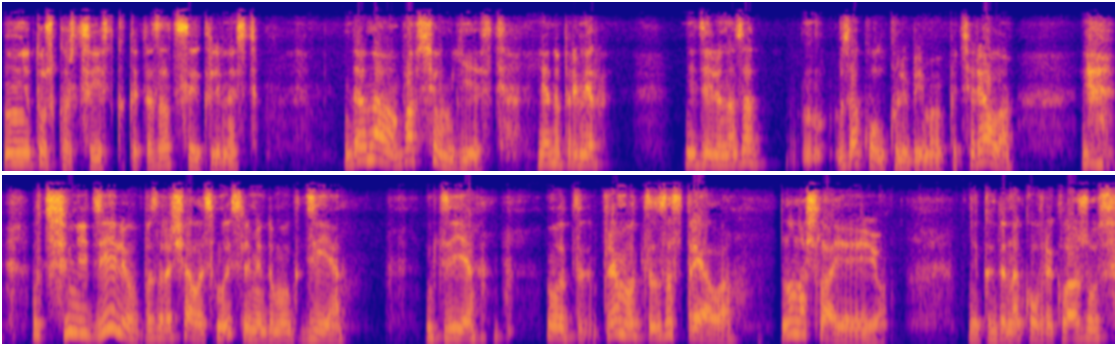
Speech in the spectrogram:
Но мне тоже кажется, есть какая-то зацикленность. Да она во всем есть. Я, например, неделю назад заколку любимую потеряла. И вот всю неделю возвращалась мыслями, думаю, где? Где? Вот, прям вот застряла. Ну, нашла я ее. И когда на коврик ложусь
